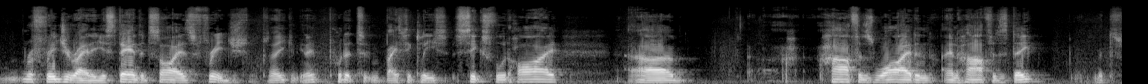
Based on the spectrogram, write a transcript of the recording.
refrigerator, your standard size fridge. So you can you know, put it to basically six foot high, uh, half as wide, and, and half as deep. It's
